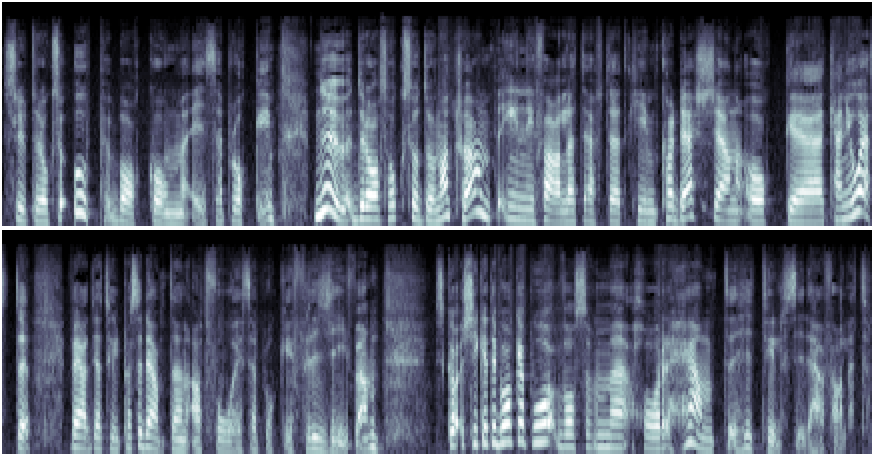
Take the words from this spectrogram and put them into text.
sluter också upp bakom ASAP Rocky. Nu dras också Donald Trump in i fallet efter att Kim Kardashian och eh, Kanye West vädjar till presidenten att få ASAP Rocky frigiven. Vi ska kika tillbaka på vad som eh, har hänt hittills i det här fallet.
